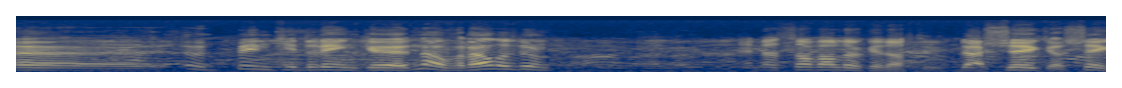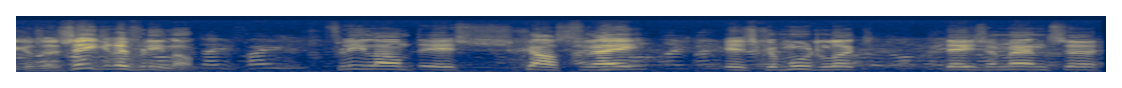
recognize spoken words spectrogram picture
uh, een pintje drinken, nou, van alles doen. En dat zal wel lukken, dacht u? Dat zeker, zeker. Zeker in Vlieland. Vlieland is gastvrij, is gemoedelijk. Deze mensen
